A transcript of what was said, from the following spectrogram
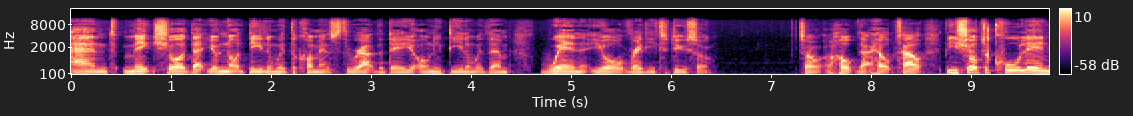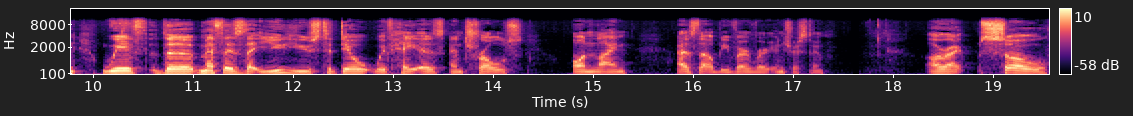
and make sure that you're not dealing with the comments throughout the day. You're only dealing with them when you're ready to do so. So I hope that helped out. Be sure to call in with the methods that you use to deal with haters and trolls online, as that'll be very, very interesting. All right, so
